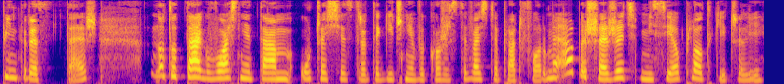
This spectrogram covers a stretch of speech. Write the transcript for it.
Pinterest też, no to tak, właśnie tam uczę się strategicznie wykorzystywać te platformy, aby szerzyć misję oplotki, czyli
